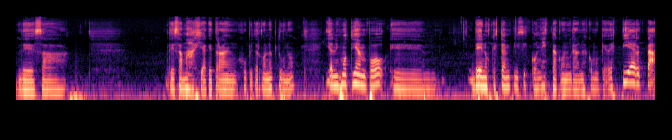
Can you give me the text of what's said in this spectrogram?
de esa, de esa magia que traen Júpiter con Neptuno. Y al mismo tiempo, eh, Venus que está en Pisces conecta con Urano, es como que despierta,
